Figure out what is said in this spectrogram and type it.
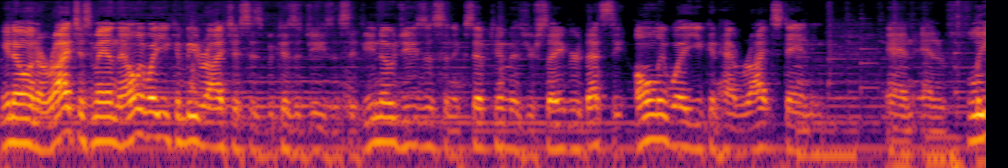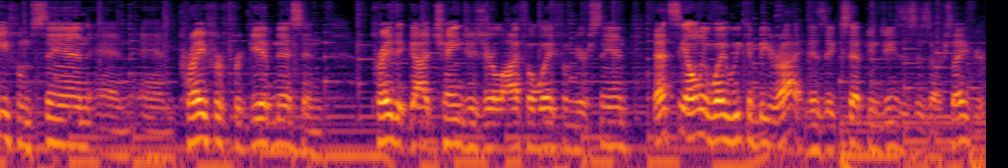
You know, in a righteous man, the only way you can be righteous is because of Jesus. If you know Jesus and accept him as your Savior, that's the only way you can have right standing and, and flee from sin and, and pray for forgiveness and pray that God changes your life away from your sin. That's the only way we can be right is accepting Jesus as our Savior.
